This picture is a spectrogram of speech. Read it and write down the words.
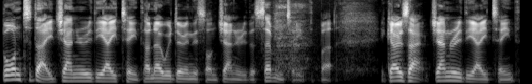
born today, January the 18th. I know we're doing this on January the 17th, but it goes out January the 18th,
